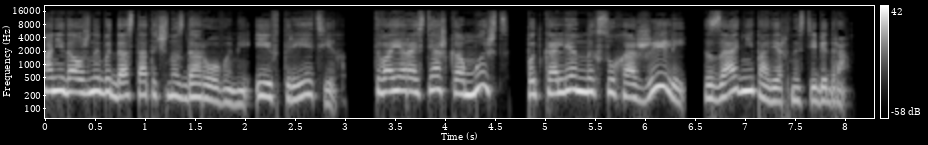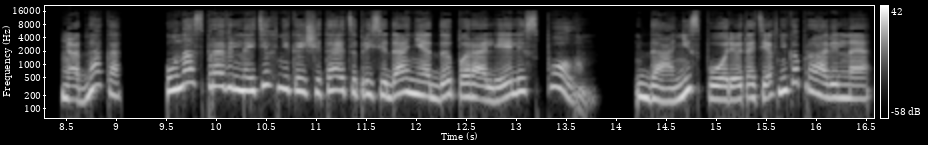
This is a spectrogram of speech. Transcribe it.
Они должны быть достаточно здоровыми. И, в-третьих, твоя растяжка мышц подколенных сухожилий задней поверхности бедра. Однако, у нас правильной техникой считается приседание до параллели с полом. Да, не спорю, эта техника правильная,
